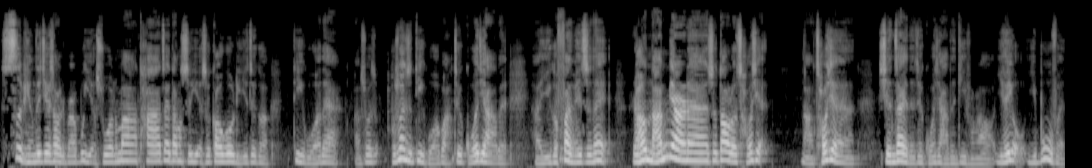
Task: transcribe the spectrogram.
视频的介绍里边不也说了吗？它在当时也是高句丽这个帝国的啊，说是不算是帝国吧，这个国家的啊一个范围之内。然后南边呢是到了朝鲜，啊，朝鲜现在的这国家的地方啊，也有一部分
